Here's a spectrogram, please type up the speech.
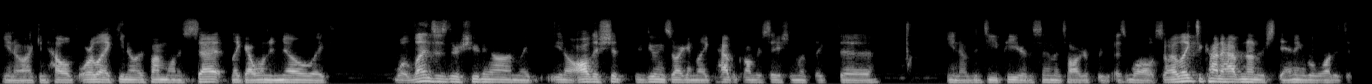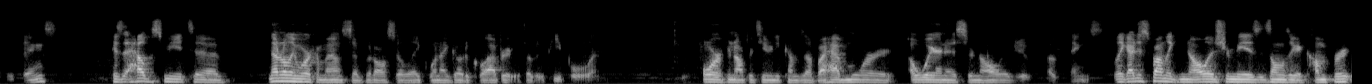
you know, I can help. Or like, you know, if I'm on a set, like, I want to know like what lenses they're shooting on, like, you know, all this shit they're doing, so I can like have a conversation with like the, you know, the DP or the cinematographer as well. So I like to kind of have an understanding of a lot of different things because it helps me to not only work on my own stuff, but also like when I go to collaborate with other people and or if an opportunity comes up, I have more awareness or knowledge of, of things. Like I just found like knowledge for me is it's almost like a comfort.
